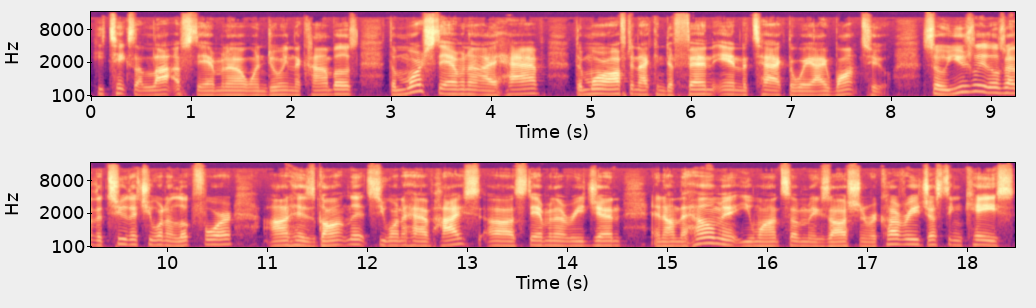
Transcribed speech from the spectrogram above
He takes a lot of stamina when doing the combos. The more stamina I have, the more often I can defend and attack the way I want to. So usually those are the two that you want to look for. On his gauntlets, you want to have high uh, stamina regen, and on the helmet, you want some exhaustion recovery just in case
